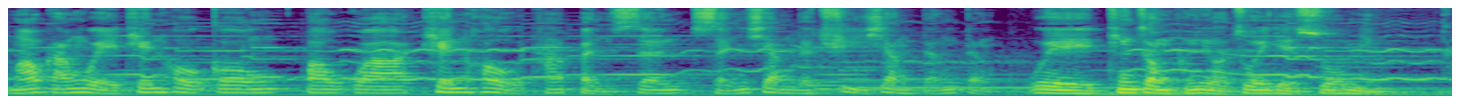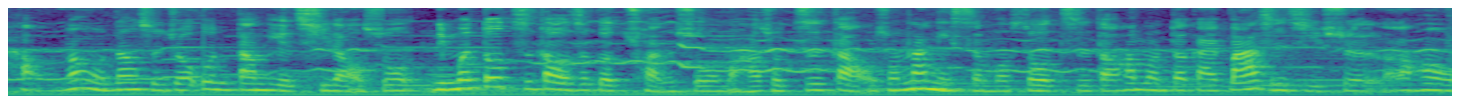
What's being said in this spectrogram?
毛港尾天后宫，包括天后她本身神像的去向等等，为听众朋友做一点说明？好，那我当时就问当地的祈祷说：“你们都知道这个传说吗？”他说：“知道。”我说：“那你什么时候知道？”他们大概八十几岁了，然后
